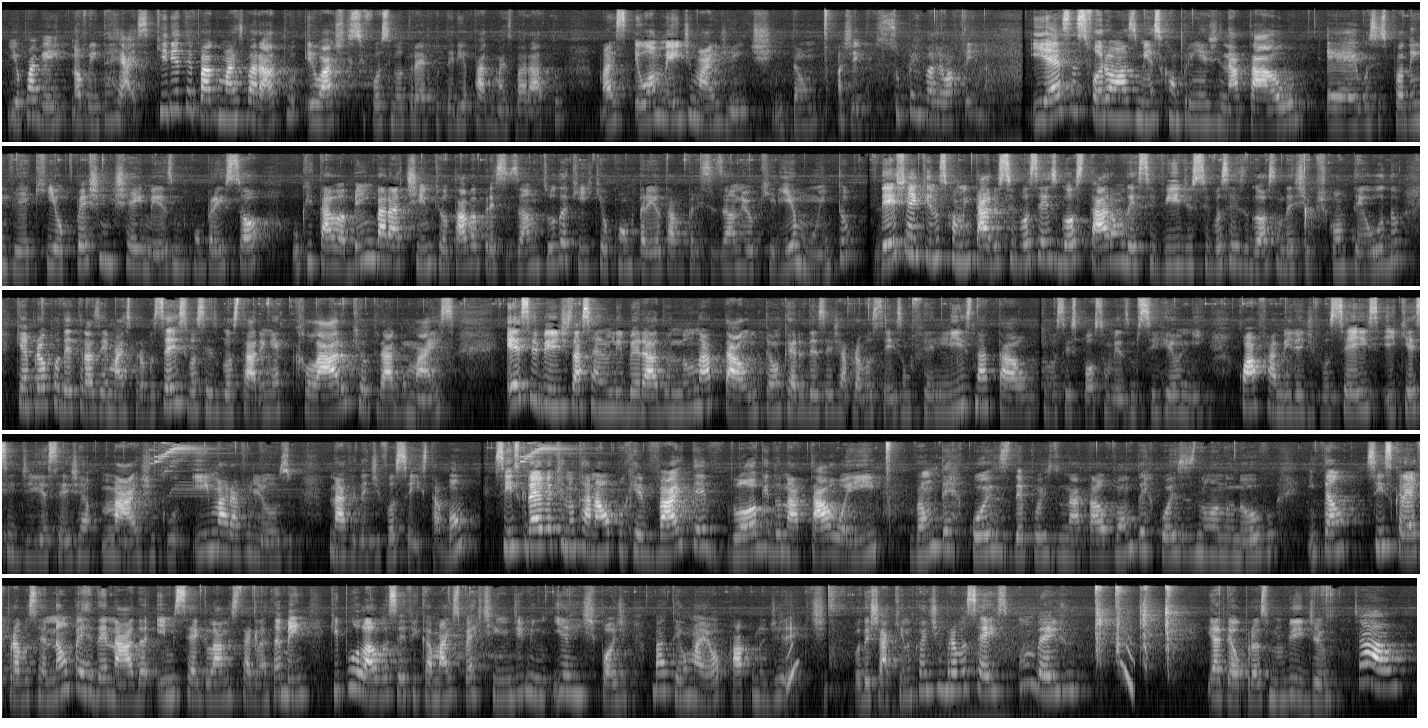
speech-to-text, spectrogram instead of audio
E eu paguei 90 reais. Queria ter pago mais barato. Eu acho que se fosse em outra época eu teria pago mais barato. Mas eu amei demais, gente. Então achei que super valeu a pena. E essas foram as minhas comprinhas de Natal. É, vocês podem ver que eu pechinchei mesmo. Comprei só o que tava bem baratinho, que eu tava precisando, tudo aqui que eu comprei eu tava precisando e eu queria muito. Deixem aqui nos comentários se vocês gostaram desse vídeo, se vocês gostam desse tipo de conteúdo, que é pra eu poder trazer mais pra vocês. Se vocês gostarem, é claro que eu trago mais. Esse vídeo está sendo liberado no Natal, então eu quero desejar para vocês um Feliz Natal, que vocês possam mesmo se reunir com a família de vocês e que esse dia seja mágico e maravilhoso na vida de vocês, tá bom? Se inscreve aqui no canal porque vai ter vlog do Natal aí, vão ter coisas depois do Natal, vão ter coisas no Ano Novo. Então se inscreve para você não perder nada e me segue lá no Instagram também, que por lá você fica mais pertinho de mim e a gente pode bater um maior papo no direct. Vou deixar aqui no cantinho para vocês. Um beijo e até o próximo vídeo. Tchau!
